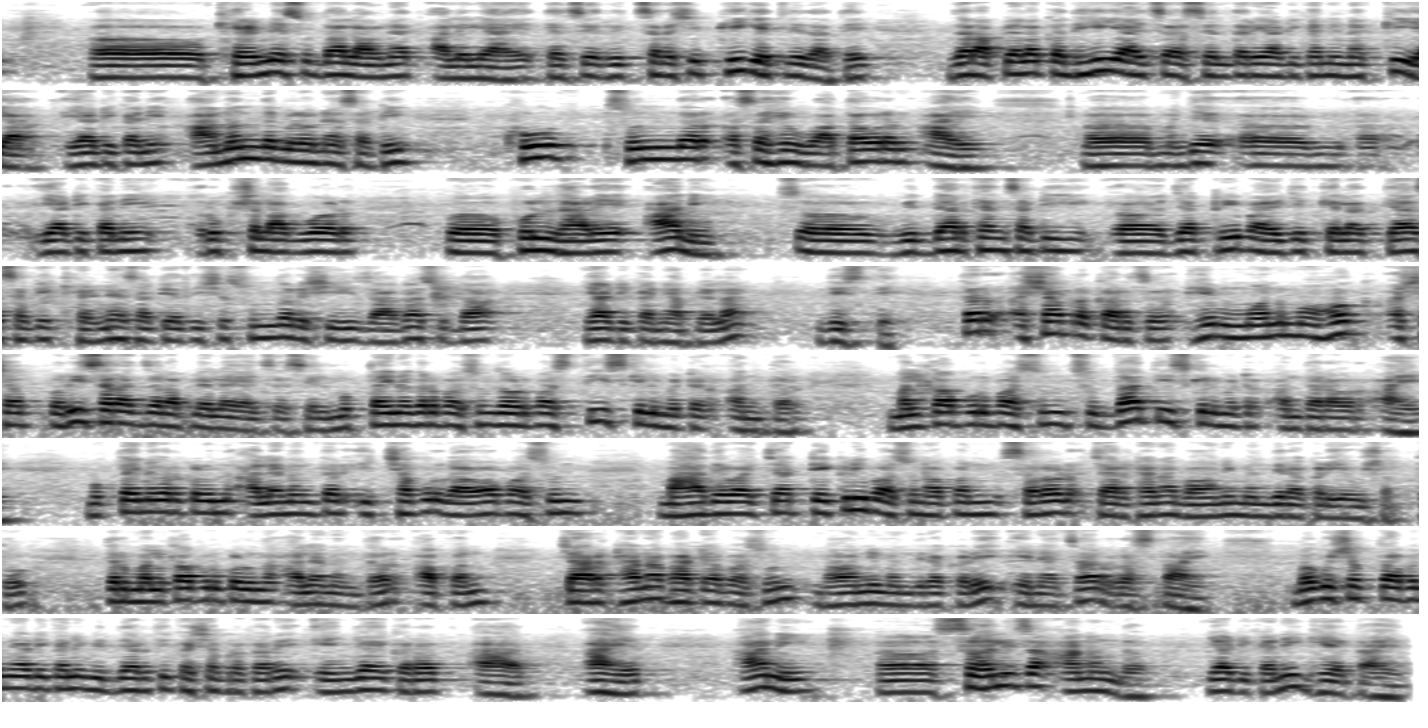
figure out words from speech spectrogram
खेळणेसुद्धा लावण्यात आलेले आहे. त्याचे रितसर अशी फी घेतली जाते. जर आपल्याला कधीही यायचं असेल तर या ठिकाणी नक्की या. या ठिकाणी आनंद मिळवण्यासाठी खूप सुंदर असं हे वातावरण आहे. म्हणजे या ठिकाणी वृक्ष लागवड फुलझाडे आणि स विद्यार्थ्यांसाठी ज्या ट्रीप आयोजित केला त्यासाठी खेळण्यासाठी अतिशय सुंदर अशी ही जागासुद्धा या ठिकाणी आपल्याला दिसते. तर अशा प्रकारचं हे मनमोहक अशा परिसरात जर आपल्याला यायचं असेल मुक्ताईनगरपासून जवळपास तीस किलोमीटर अंतर मलकापूरपासून सुद्धा तीस किलोमीटर अंतरावर आहे. मुक्ताईनगरकडून आल्यानंतर इच्छापूर गावापासून महादेवाच्या टेकडीपासून आपण सरळ चारठाणा भवानी मंदिराकडे येऊ शकतो. तर मलकापूरकडून आल्यानंतर आपण चारठाणा फाट्यापासून भवानी मंदिराकडे येण्याचा रस्ता आहे. बघू शकतो आपण या ठिकाणी विद्यार्थी कशाप्रकारे एन्जॉय करत आहात आहेत. आणि सहलीचा आनंद या ठिकाणी घेत आहेत.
